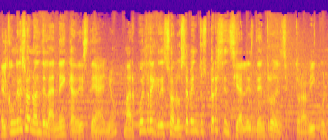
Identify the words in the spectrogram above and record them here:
El Congreso Anual de la NECA de este año marcó el regreso a los eventos presenciales dentro del sector avícola.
